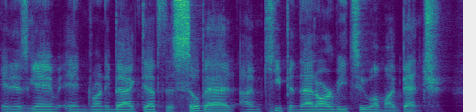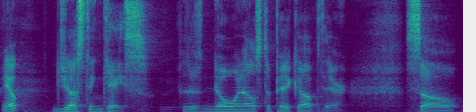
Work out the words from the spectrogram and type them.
in his game, and running back depth is so bad. I'm keeping that RB two on my bench yep. just in case because there's no one else to pick up there. So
